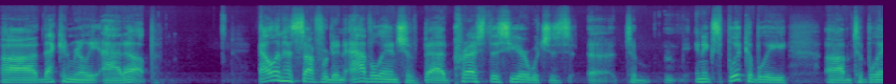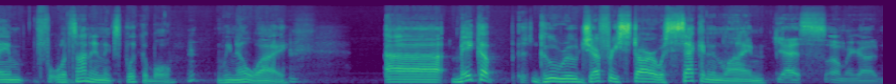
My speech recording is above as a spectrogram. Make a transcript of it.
uh, that can really add up. Ellen has suffered an avalanche of bad press this year, which is uh, to inexplicably um, to blame for what's well, not inexplicable. We know why. Uh, makeup guru Jeffree Star was second in line Yes. Oh my god.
